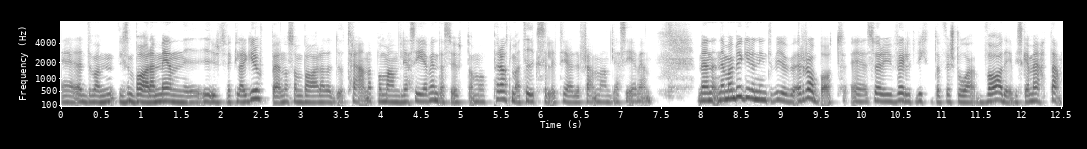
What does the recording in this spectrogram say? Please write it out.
Eh, det var liksom bara män i, i utvecklargruppen och som bara hade tränat på manliga CVn dessutom och per automatik selekterade fram manliga CVn. Men när man bygger en intervjurobot eh, så är det ju väldigt viktigt att förstå vad det är vi ska mäta.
